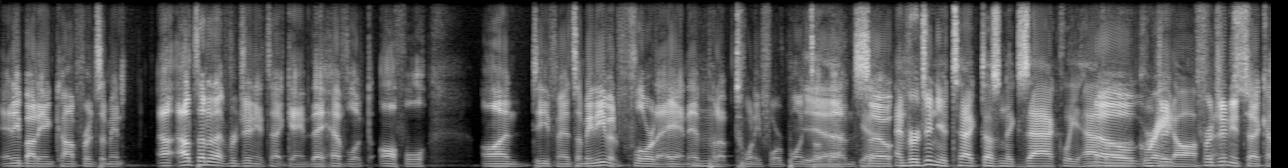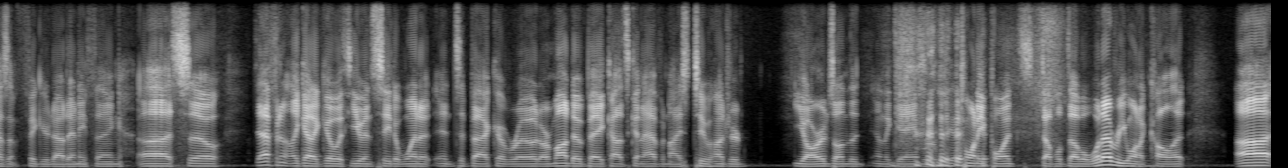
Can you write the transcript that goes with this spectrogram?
anybody in conference, I mean, outside of that Virginia Tech game, they have looked awful on defense. I mean, even Florida A&M put up 24 points on Yeah. them. Yeah. So, and Virginia Tech doesn't exactly have a great Virgi- offense. Virginia Tech hasn't figured out anything. Uh, so definitely got to go with UNC to win it in Tobacco Road. Armando Bacot's going to have a nice 200 yards on the in the game or 20 points, double double, whatever you want to call it. Uh,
